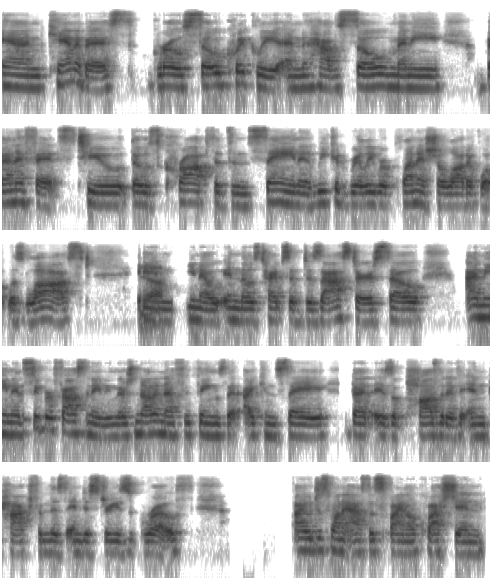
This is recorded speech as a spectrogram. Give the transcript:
and cannabis grow so quickly and have so many benefits to those crops it's insane and we could really replenish a lot of what was lost yeah. in you know in those types of disasters so I mean, it's super fascinating. There's not enough things that I can say that is a positive impact from this industry's growth. I just want to ask this final question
